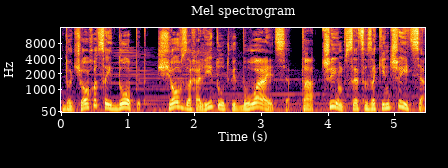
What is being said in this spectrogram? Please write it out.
До чого цей допит? Що взагалі тут відбувається? Та чим все це закінчиться?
